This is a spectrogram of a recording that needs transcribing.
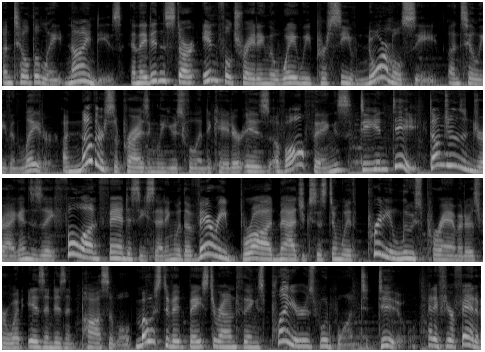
until the late 90s, and they didn't start infiltrating the way we perceive normalcy until even later. Another surprisingly useful indicator is, of all things, D&D. Dungeons & Dragons is a full-on fantasy setting with a very broad magic system with pretty loose parameters for what is and isn't possible, most of it based around things players would want to do. And if you're a fan of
